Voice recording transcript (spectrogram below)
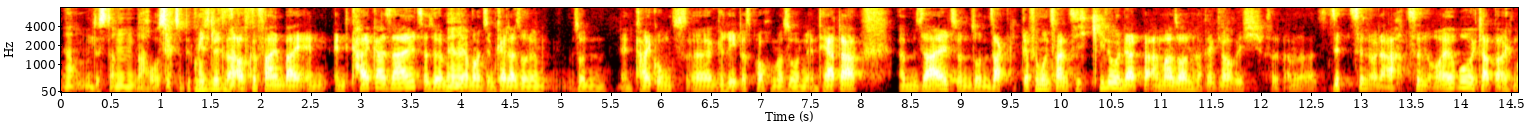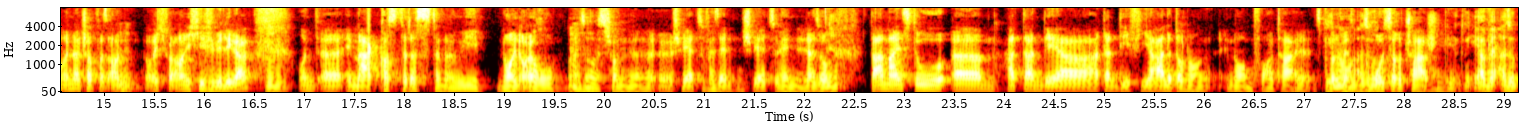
ja, um das dann nach Hause zu bekommen. Mir ist letztens Gerade aufgefallen bei Entkalkersalz, also wir ja. haben uns im Keller so, eine, so ein Entkalkungsgerät, das braucht immer so ein Enthärter-Salz und so ein Sack gibt ja 25 Kilo und der hat bei Amazon, hat er glaube ich, 17 oder 18 Euro. Ich glaube bei euch im Online-Shop war es auch, mhm. bei euch war auch nicht viel, viel billiger mhm. und äh, im Markt kostet das dann irgendwie 9 Euro. Mhm. Also ist schon äh, schwer zu versenden, schwer zu handeln. Also ja. da meinst du, ähm, hat dann der, hat dann die Fiale doch noch einen enormen Vorteil insbesondere genau, wenn es also, größere Chargen geht. Ja, also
